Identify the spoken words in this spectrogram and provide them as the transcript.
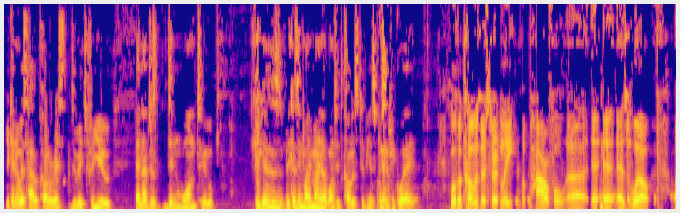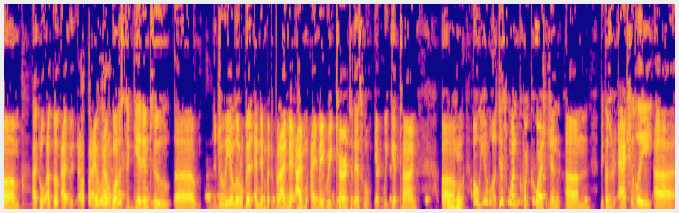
you can always have a colorist do it for you, and I just didn't want to because because in my mind I wanted colors to be a specific way. Well, the colors are certainly a powerful uh, as well. Um, I, I, I, I, want us to get into uh, Djeliya a little bit, and then, but, but I may I, I may return to this if we get time. Um, oh, you know, what, just one quick question, um, because actually, uh,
